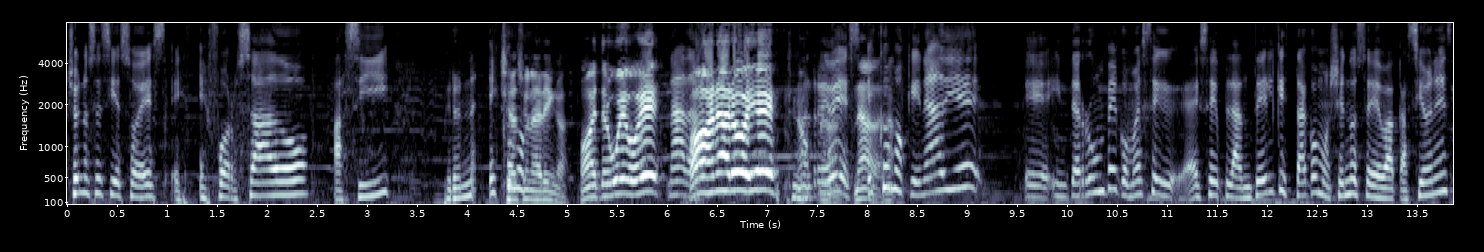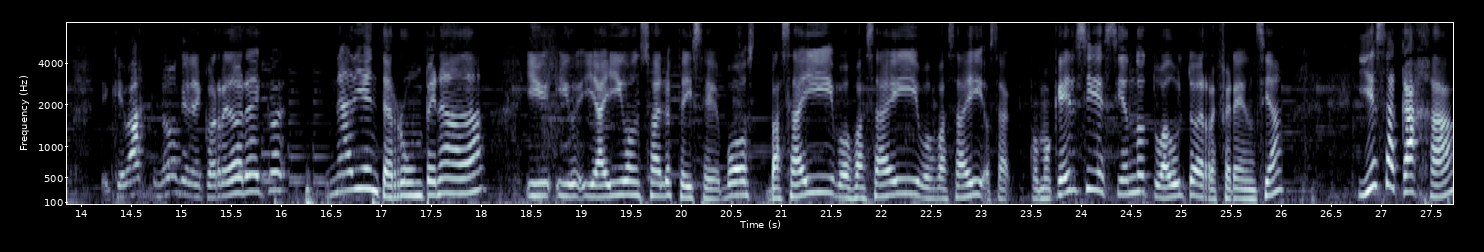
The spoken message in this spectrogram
yo no sé si eso es, es, es forzado, así, pero na- es Se como hace una arenga. Vamos a meter huevo, ¿eh? Nada. Vamos a ganar hoy, ¿eh? No, al revés. nada, es como nada. que nadie eh, interrumpe como ese, a ese plantel que está como yéndose de vacaciones, eh, que va, ¿no? Que en el corredor hay co- nadie interrumpe nada. Y, y- y ahí Gonzalo te dice, vos vas ahí, vos vas ahí, vos vas ahí. O sea, como que él sigue siendo tu adulto de referencia. Y esa caja,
